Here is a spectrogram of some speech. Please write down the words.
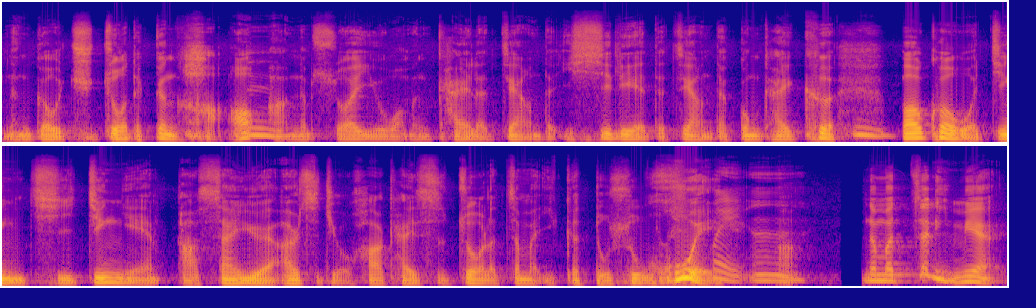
能够去做得更好、嗯啊，那么所以我们开了这样的一系列的这样的公开课，嗯包括我近期今年啊三月二十九号开始做了这么一个读书会，会，嗯啊那么这里面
